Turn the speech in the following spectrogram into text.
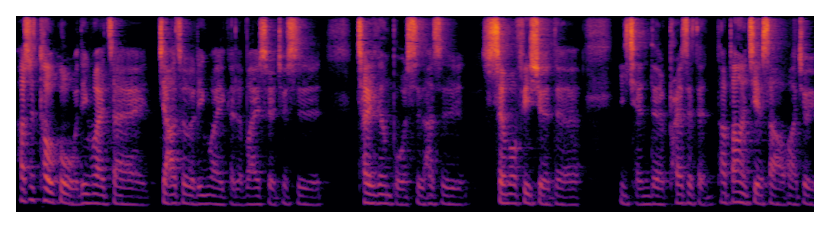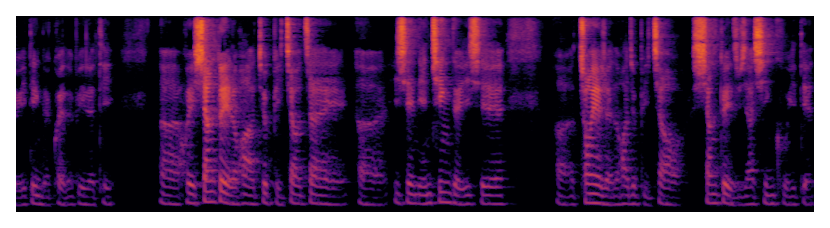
他是透过我另外在加州的另外一个 advisor，就是蔡一根博士，他是 Thermo Fisher 的以前的 president，他帮我介绍的话，就有一定的 credibility，呃，会相对的话就比较在呃一些年轻的一些。呃，创业人的话就比较相对比较辛苦一点。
